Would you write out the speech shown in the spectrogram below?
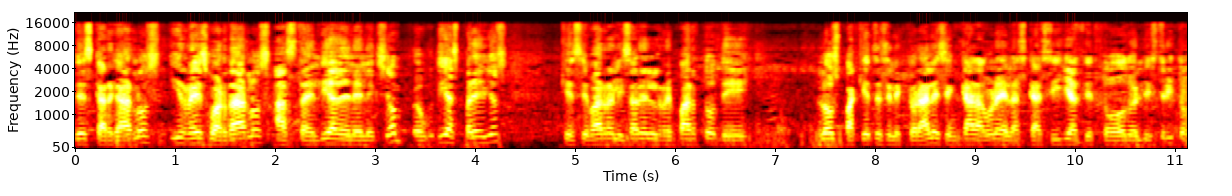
descargarlos y resguardarlos hasta el día de la elección, o días previos que se va a realizar el reparto de los paquetes electorales en cada una de las casillas de todo el distrito.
